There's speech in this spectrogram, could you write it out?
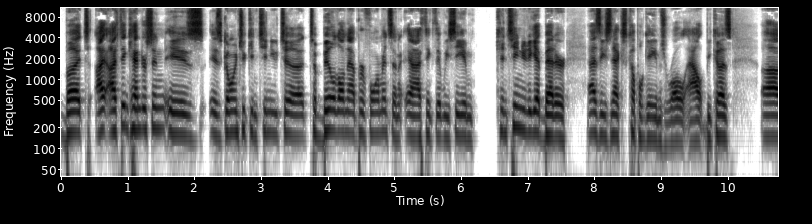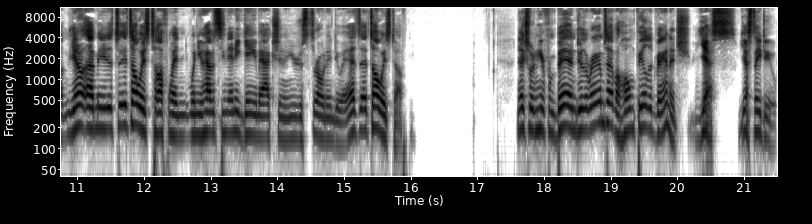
but I, I think Henderson is is going to continue to to build on that performance, and, and I think that we see him continue to get better as these next couple games roll out because. Um, you know, I mean, it's it's always tough when when you haven't seen any game action and you're just thrown into it. It's it's always tough. Next one here from Ben: Do the Rams have a home field advantage? Yes, yes they do,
